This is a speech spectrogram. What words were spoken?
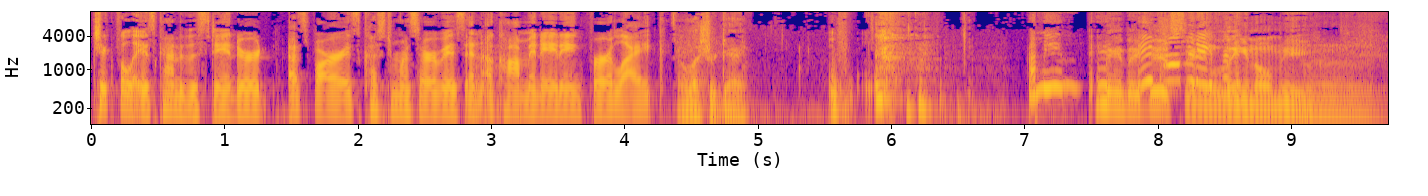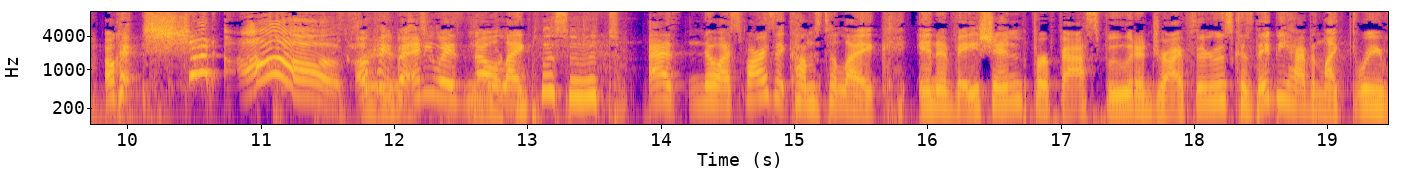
Chick Fil A is kind of the standard as far as customer service and accommodating for like. Unless you're gay. I mean, I mean, they did sing "Lean on Me." Mm. Okay, shut up. Okay, but anyways, no, like Implicit. as no, as far as it comes to like innovation for fast food and drive-throughs, because they be having like three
